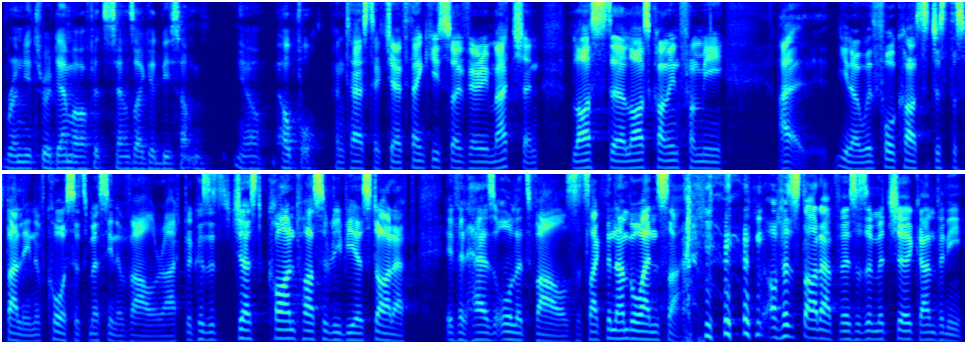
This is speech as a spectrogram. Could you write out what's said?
run you through a demo if it sounds like it'd be something you know helpful fantastic jeff thank you so very much and last uh, last comment from me I, you know, with Forecastr, just the spelling. Of course, it's missing a vowel, right? Because it just can't possibly be a startup if it has all its vowels. It's like the number one sign of a startup versus a mature company.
